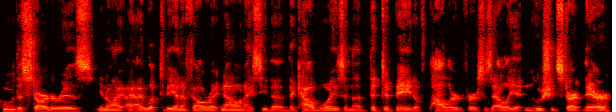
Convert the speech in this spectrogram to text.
who the starter is. You know, I, I look to the NFL right now and I see the the Cowboys and the the debate of Pollard versus Elliott and who should start there.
